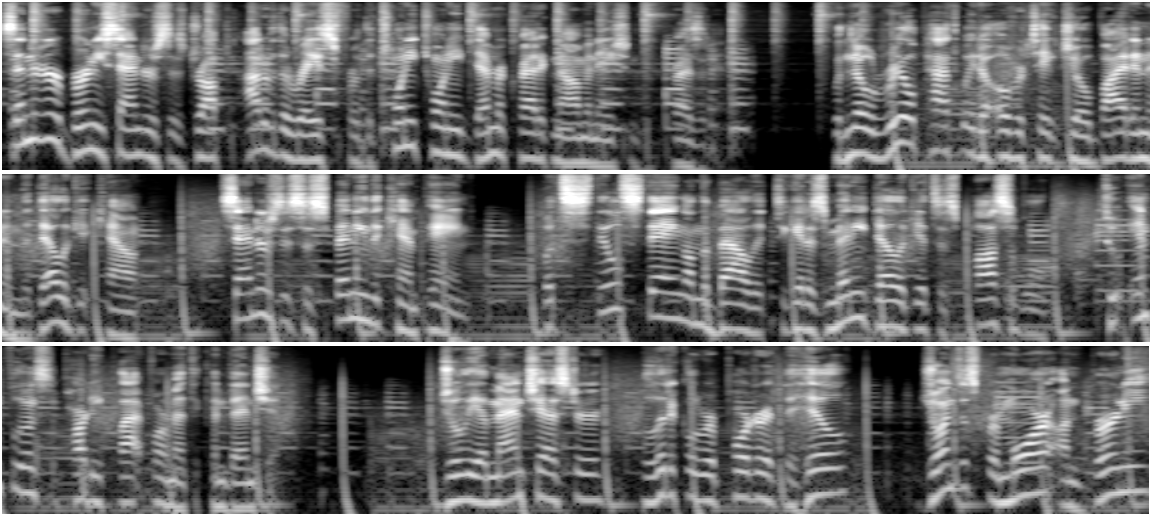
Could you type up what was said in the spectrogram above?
Senator Bernie Sanders has dropped out of the race for the 2020 Democratic nomination for president. With no real pathway to overtake Joe Biden in the delegate count, Sanders is suspending the campaign, but still staying on the ballot to get as many delegates as possible to influence the party platform at the convention. Julia Manchester, political reporter at The Hill, joins us for more on Bernie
